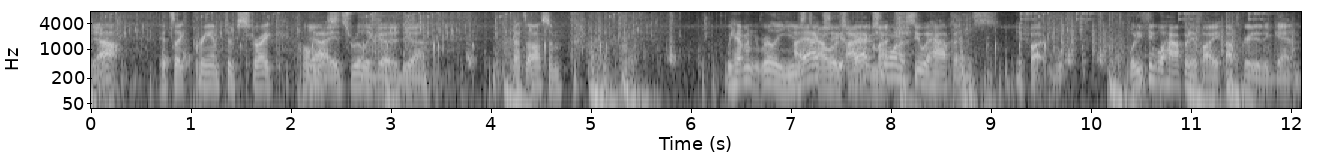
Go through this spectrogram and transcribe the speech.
Yeah, It's like preemptive strike. Almost. yeah, it's really good. Yeah, that's awesome. We haven't really used I actually towers very I actually want to see what happens if I. What do you think will happen if I upgrade it again?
